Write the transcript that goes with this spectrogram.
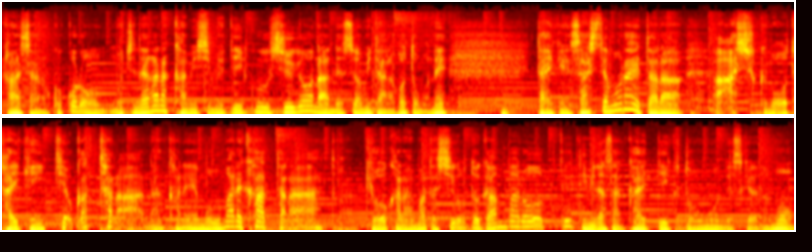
感謝の心を持ちながら噛みしめていく修行なんですよみたいなこともね体験させてもらえたらああ宿坊体験行ってよかったな。なんかねもう生まれ変わったなとか今日からまた仕事頑張ろうって言って皆さん帰っていくと思うんですけれども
